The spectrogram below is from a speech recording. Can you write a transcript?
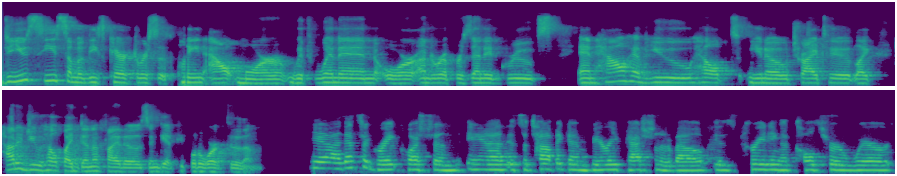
do you see some of these characteristics playing out more with women or underrepresented groups? And how have you helped you know try to like how did you help identify those and get people to work through them yeah that's a great question and it's a topic i'm very passionate about is creating a culture where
